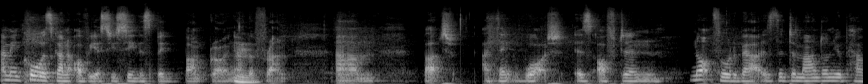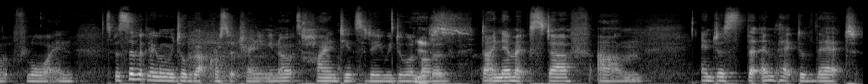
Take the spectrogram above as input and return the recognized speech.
I mean, core is kind of obvious. You see this big bump growing up the front. Um, but I think what is often not thought about is the demand on your pelvic floor. And specifically when we talk about CrossFit training, you know, it's high intensity. We do a lot of dynamic stuff. Um, and just the impact of that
